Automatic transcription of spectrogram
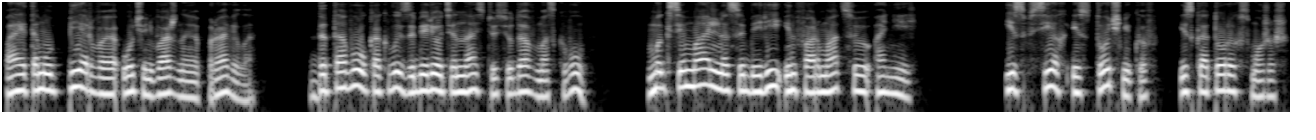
Поэтому первое очень важное правило – до того, как вы заберете Настю сюда, в Москву, максимально собери информацию о ней. Из всех источников, из которых сможешь.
